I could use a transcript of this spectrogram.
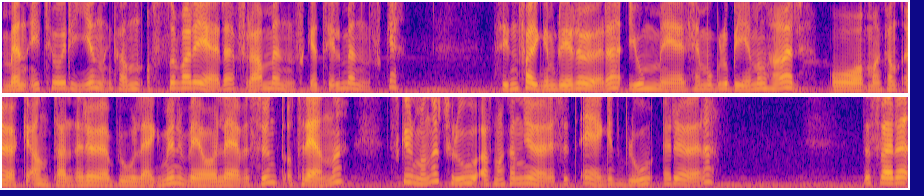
men i teorien kan den også variere fra menneske til menneske. Siden fargen blir rødere jo mer hemoglobin man har, og man kan øke antall røde blodlegemer ved å leve sunt og trene, skulle man jo tro at man kan gjøre sitt eget blod rødere. Dessverre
